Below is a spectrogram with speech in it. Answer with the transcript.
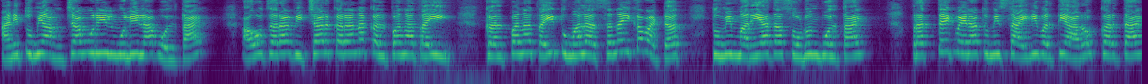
आणि तुम्ही आमच्या मुली मुलीला बोलताय? अहो जरा विचार करा ना कल्पनाताई. कल्पनाताई तुम्हाला असं नाही का वाटत? तुम्ही मर्यादा सोडून बोलताय? प्रत्येक वेळेला तुम्ही सायलीवरती आरोप करताय?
